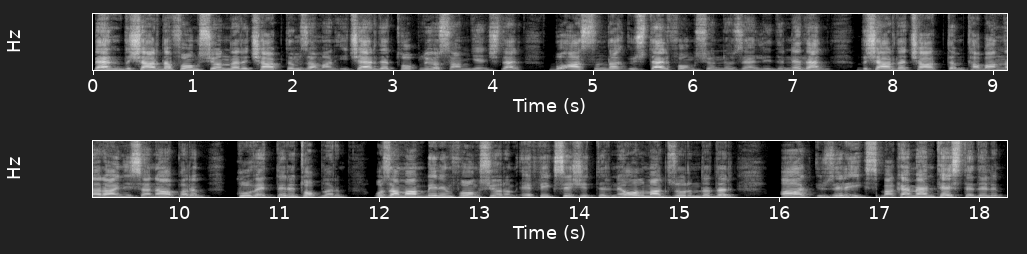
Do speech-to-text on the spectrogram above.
Ben dışarıda fonksiyonları çarptığım zaman içeride topluyorsam gençler bu aslında üstel fonksiyonun özelliğidir. Neden? Dışarıda çarptım tabanlar aynıysa ne yaparım? Kuvvetleri toplarım. O zaman benim fonksiyonum fx eşittir ne olmak zorundadır? a üzeri x. Bak hemen test edelim.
